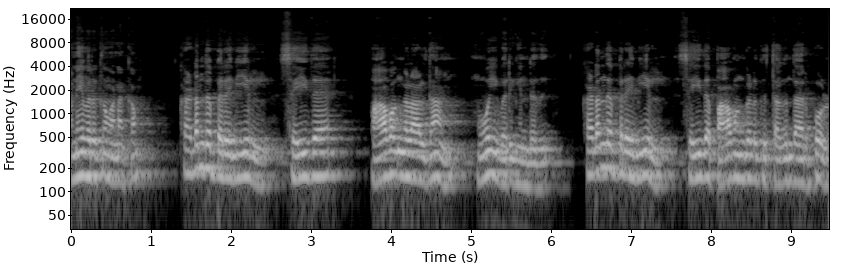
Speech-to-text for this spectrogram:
அனைவருக்கும் வணக்கம். கடந்த பிறவியில் செய்த பாவங்களால் தான் நோய் வருகின்றது. கடந்த பிறவியில் செய்த பாவங்களுக்கு தகுந்தாற்போல்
